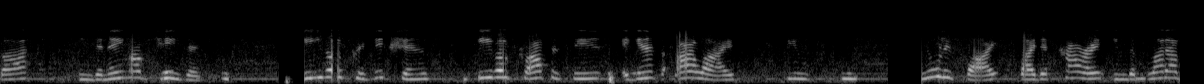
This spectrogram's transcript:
God in the name of Jesus. Evil predictions, evil prophecies against our lives be nullified by the power in the blood of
